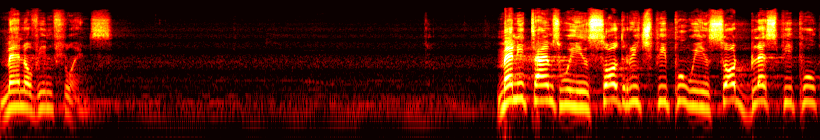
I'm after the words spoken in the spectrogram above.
Men of influence. Many times we insult rich people, we insult blessed people,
